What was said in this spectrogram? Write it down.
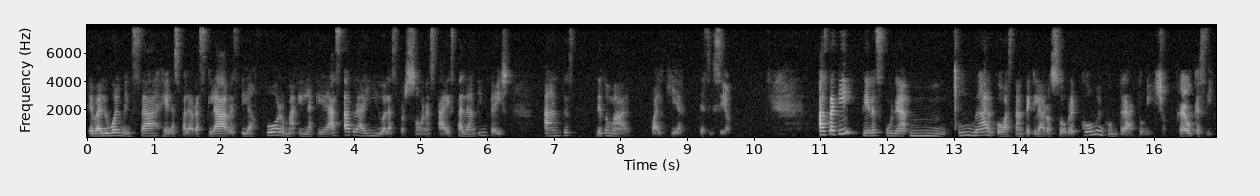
Evalúa el mensaje, las palabras claves y la forma en la que has atraído a las personas a esta landing page antes de tomar cualquier decisión. Hasta aquí tienes mm, un marco bastante claro sobre cómo encontrar tu nicho. Creo que sí.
